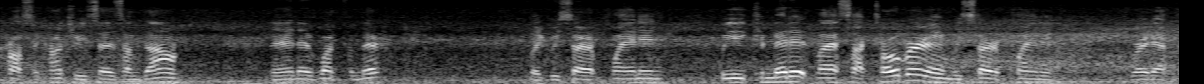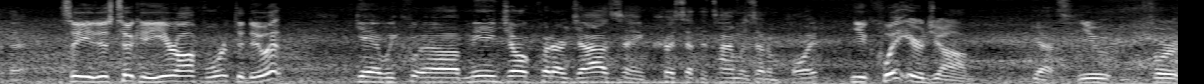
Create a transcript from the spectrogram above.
across the country. He says, I'm down. And it went from there. Like we started planning. We committed last October, and we started planning right after that. So you just took a year off work to do it? Yeah, we uh, me and Joe quit our jobs, and Chris at the time was unemployed. You quit your job. Yes. You for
